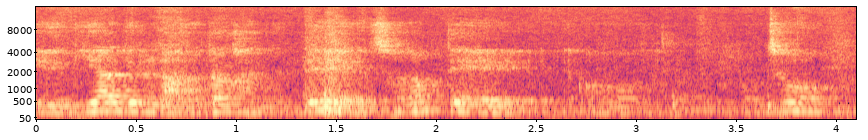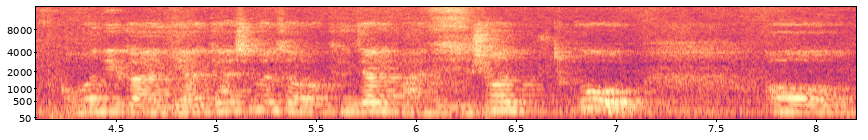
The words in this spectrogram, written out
예, 이야기를 나누다 갔는데 저녁 때 어, 엄청 어머니가 이야기하시면서 굉장히 많이 우셨고 어,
